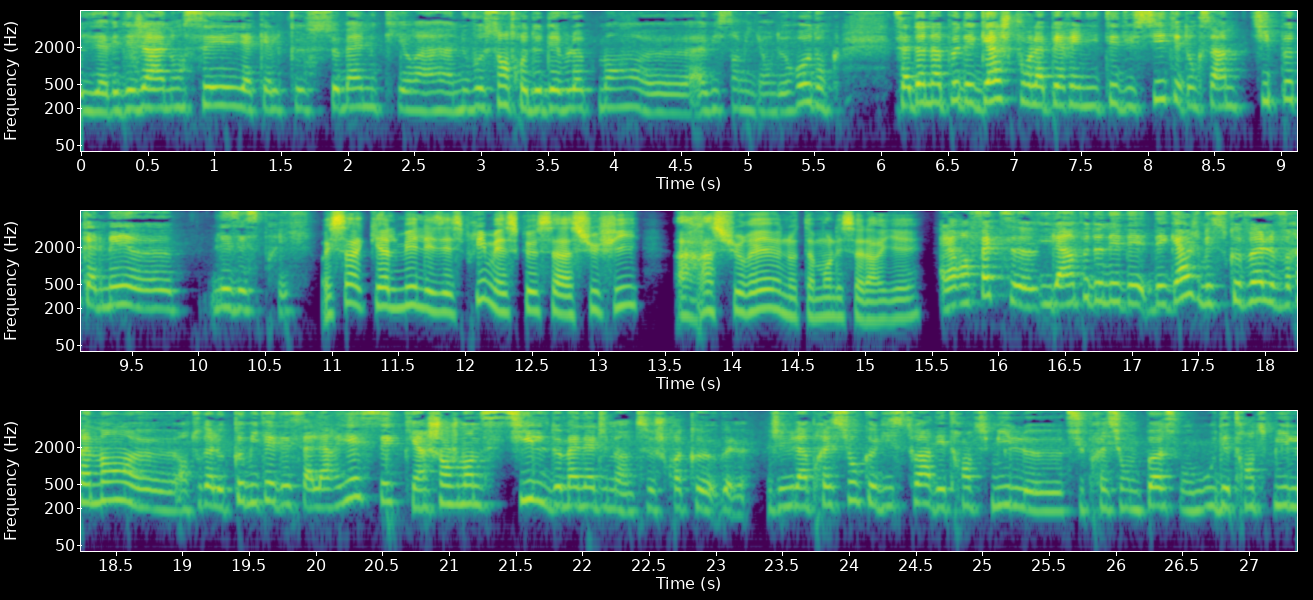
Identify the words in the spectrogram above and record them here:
il avait déjà annoncé il y a quelques semaines qu'il y aurait un nouveau centre de développement à 800 millions d'euros. Donc ça donne un peu des gages pour la pérennité du site et donc ça a un petit peu calmé les esprits. Oui, ça a calmé les esprits, mais est-ce que ça a suffi à rassurer notamment les salariés? Alors en fait, euh, il a un peu donné des, gages, mais ce que veulent vraiment, euh, en tout cas le comité des salariés, c'est qu'il y ait un changement de style de management. Je crois que, j'ai eu l'impression que l'histoire des 30 000 euh, suppressions de postes ou, des 30 000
